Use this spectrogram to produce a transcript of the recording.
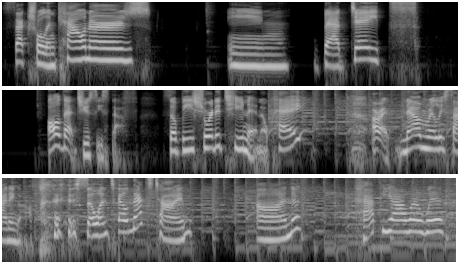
sexual encounters, um, bad dates, all that juicy stuff. So be sure to tune in, okay? All right, now I'm really signing off. so until next time on Happy Hour with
